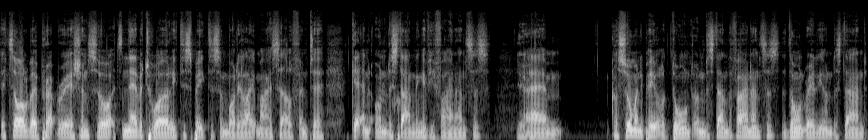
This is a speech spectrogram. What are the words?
It's all about preparation. So it's never too early to speak to somebody like myself and to get an understanding of your finances. Yeah. Um, because so many people don't understand the finances. They don't really understand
